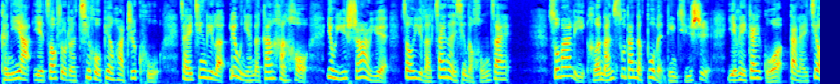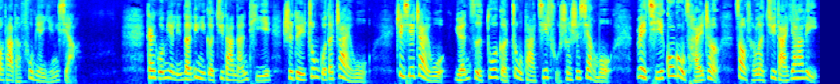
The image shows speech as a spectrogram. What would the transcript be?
肯尼亚也遭受着气候变化之苦，在经历了六年的干旱后，又于十二月遭遇了灾难性的洪灾。索马里和南苏丹的不稳定局势也为该国带来较大的负面影响。该国面临的另一个巨大难题是对中国的债务，这些债务源自多个重大基础设施项目，为其公共财政造成了巨大压力。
